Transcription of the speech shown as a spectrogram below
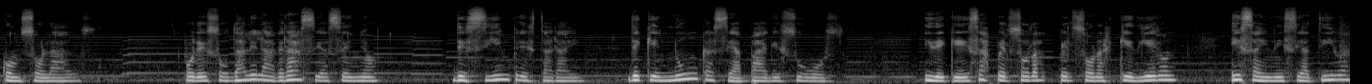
consolados. Por eso dale la gracia, Señor, de siempre estar ahí, de que nunca se apague su voz y de que esas personas, personas que dieron esa iniciativa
